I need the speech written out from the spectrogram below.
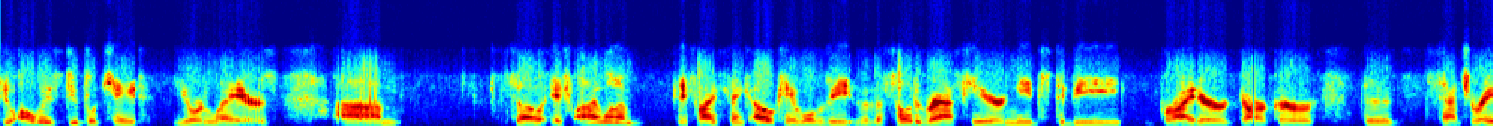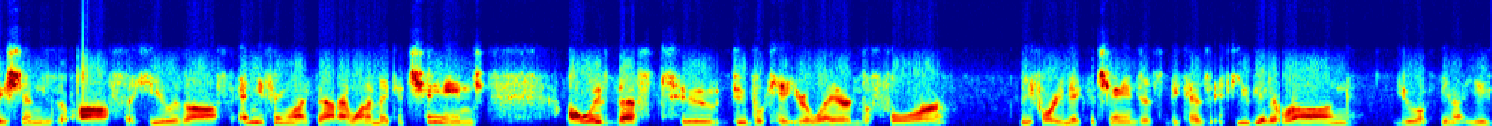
to always duplicate your layers. Um, so if I want to if I think, okay, well the, the photograph here needs to be brighter, darker, the saturation is off, the hue is off, anything like that, I want to make a change, always best to duplicate your layer before, before you make the changes because if you get it wrong, you, you, know, you,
